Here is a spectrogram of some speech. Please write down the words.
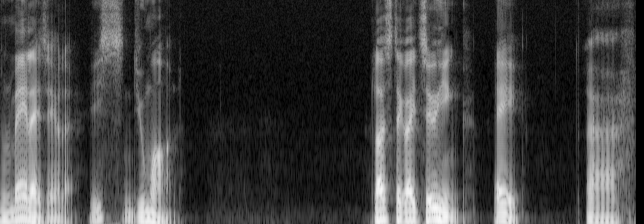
mul meeles ei ole, issand jumal. lastekaitseühing, ei äh..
